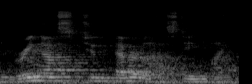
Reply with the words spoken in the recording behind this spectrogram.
and bring us to everlasting life.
